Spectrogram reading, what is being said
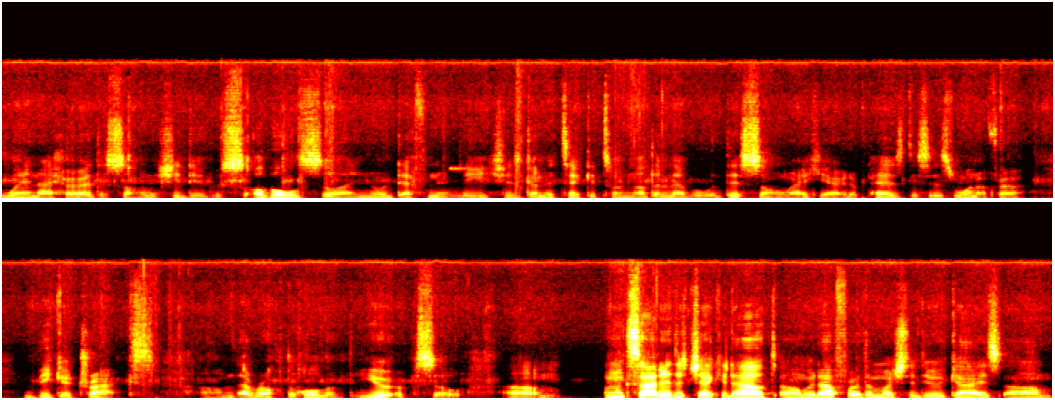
when I heard the song that she did with Sobel. So I know definitely she's gonna take it to another level with this song right here. It appears this is one of her bigger tracks um, that rocked the whole of Europe. So um, I'm excited to check it out. Um, without further much to do, guys, um,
